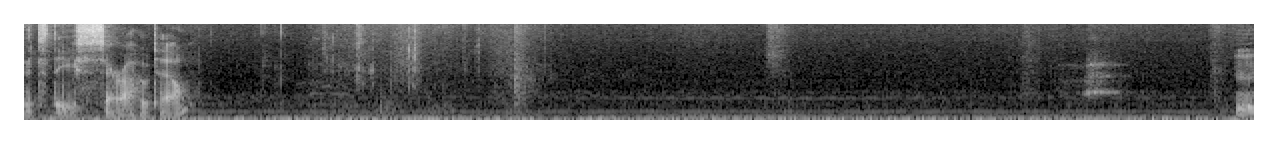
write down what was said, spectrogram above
It's the Sarah Hotel. Hmm.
